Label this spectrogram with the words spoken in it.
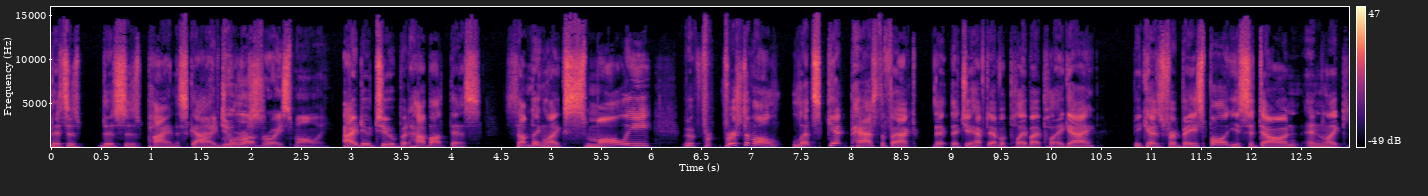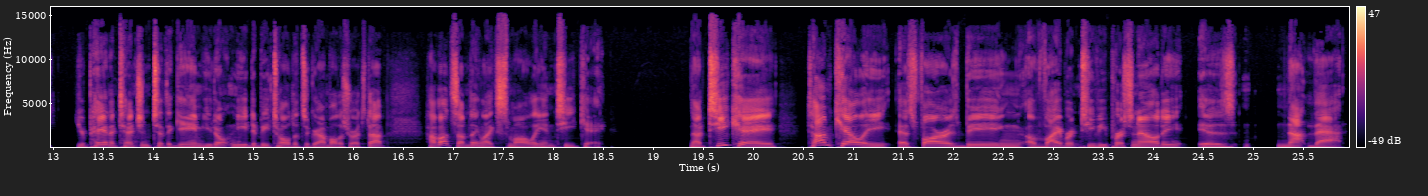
This is this is pie in the sky. Oh, I of do course. love Roy Smalley. I do too. But how about this? Something like Smalley. First of all, let's get past the fact that, that you have to have a play by play guy because for baseball, you sit down and like you're paying attention to the game. You don't need to be told it's a ground ball to shortstop. How about something like Smalley and TK? Now, TK, Tom Kelly, as far as being a vibrant TV personality, is not that.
